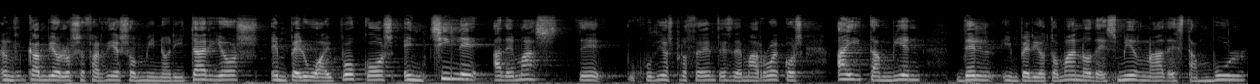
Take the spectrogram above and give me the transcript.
en cambio, los sefardíes son minoritarios, en Perú hay pocos, en Chile, además de judíos procedentes de Marruecos, hay también del Imperio Otomano, de Esmirna, de Estambul,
